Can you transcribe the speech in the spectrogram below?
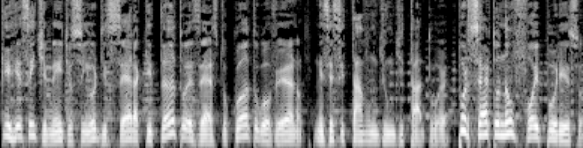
que recentemente o senhor dissera que tanto o exército quanto o governo necessitavam de um ditador ditador. Por certo, não foi por isso,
